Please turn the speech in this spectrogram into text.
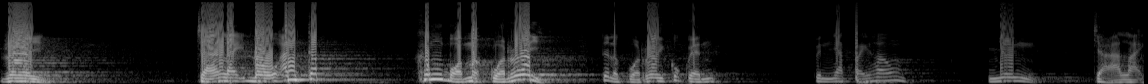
rồi, trả lại đồ ăn cắp, không bỏ mặc của rơi. Tức là của rơi có quyền quyền nhặt phải không? Nhưng trả lại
